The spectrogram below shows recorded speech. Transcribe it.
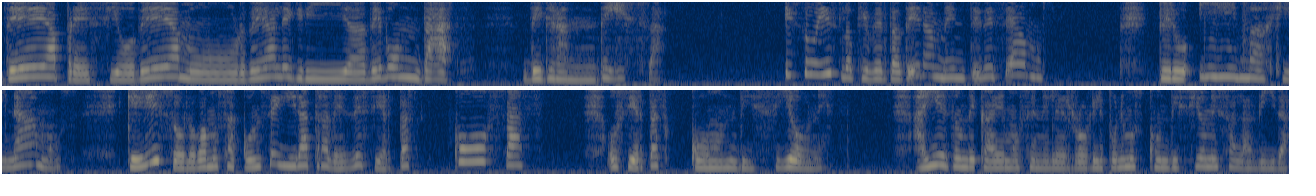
de aprecio, de amor, de alegría, de bondad, de grandeza. Eso es lo que verdaderamente deseamos. Pero imaginamos que eso lo vamos a conseguir a través de ciertas cosas o ciertas condiciones. Ahí es donde caemos en el error, le ponemos condiciones a la vida.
